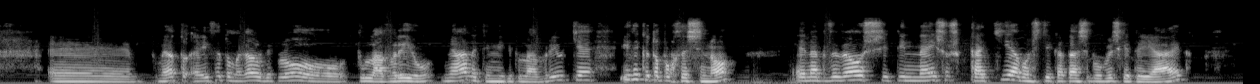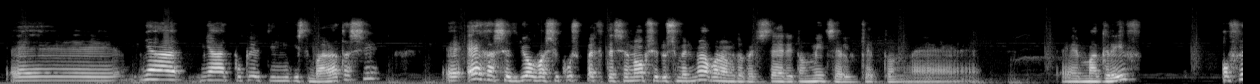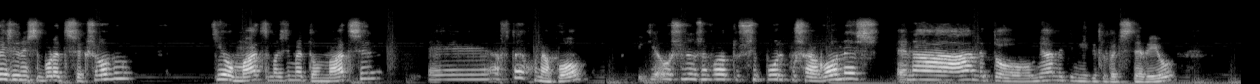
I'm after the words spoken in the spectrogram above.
Ε, μετά το, ε, ήρθε το μεγάλο διπλό του Λαβρίου, μια άνετη νίκη του Λαβρίου και είδε και το προχθεσινό, ε, να επιβεβαιώσει την ε, ίσως κακή αγωνιστική κατάσταση που βρίσκεται η ΑΕΚ. Ε, μια, μια που πήρε την νίκη στην παράταση. Ε, έχασε δύο βασικούς παίκτες εν ώψη του σημερινού αγώνα με τον Περιστέρη, τον Μίτσελ και τον ε, ε, Μαγκρίφ. Ο Φρέζερ είναι στην πόρτα της εξόδου και ο Μάτς μαζί με τον Μάτσεν. Ε, αυτό έχω να πω. Και όσο αφορά τους υπόλοιπους αγώνες, ένα άνετο, μια άνετη νίκη του Περιστερίου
